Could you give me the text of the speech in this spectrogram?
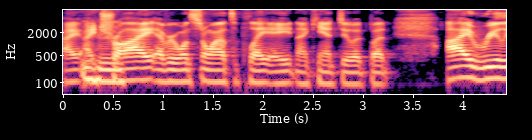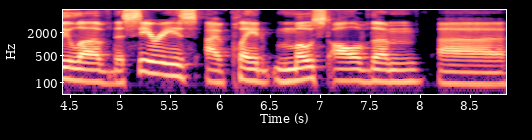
I, I try every once in a while to play 8 and I can't do it, but I really love the series. I've played most all of them uh,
